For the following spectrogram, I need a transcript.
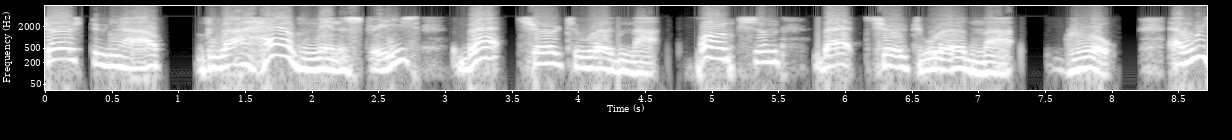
church do not do not have ministries, that church will not function, that church will not grow. And we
